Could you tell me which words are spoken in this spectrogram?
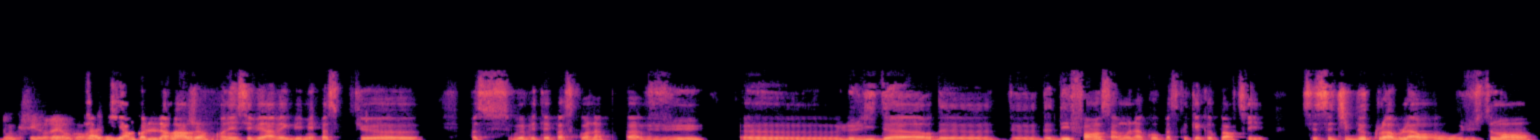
Donc c'est vrai encore. Ah oui, il y a encore de la marge. Hein. On est sévère avec lui, mais parce que parce, peut-être parce qu'on n'a pas vu euh, le leader de, de, de, défense à Monaco, parce que quelque part c'est c'est ce type de club là où justement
